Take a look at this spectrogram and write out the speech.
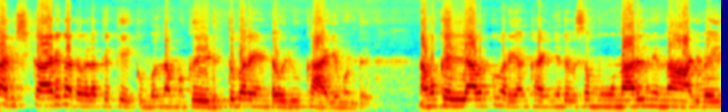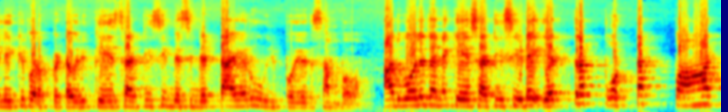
പരിഷ്കാര കഥകളൊക്കെ കേൾക്കുമ്പോൾ നമുക്ക് എടുത്തു പറയേണ്ട ഒരു കാര്യമുണ്ട്. നമുക്ക് എല്ലാവർക്കും അറിയാം കഴിഞ്ഞ ദിവസം മൂന്നാറിൽ നിന്ന് ആലുവയിലേക്ക് പുറപ്പെട്ട ഒരു K S R T C ബസിന്റെ ടയർ ഊരിപ്പോയ ഒരു സംഭവം. അതുപോലെ തന്നെ കെ എസ് ആർ ടി സിയുടെ എത്ര പൊട്ട പാട്ട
